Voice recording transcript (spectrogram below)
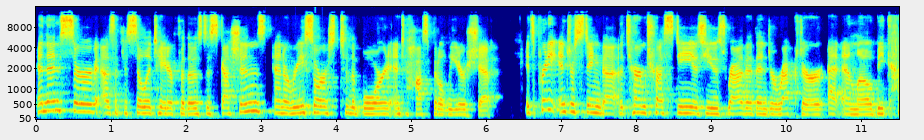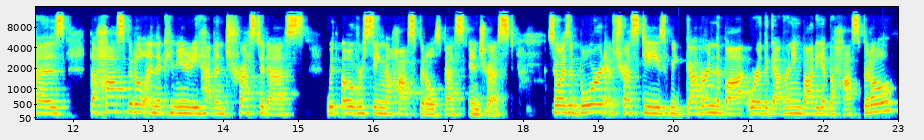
and then serve as a facilitator for those discussions and a resource to the board and to hospital leadership. It's pretty interesting that the term trustee is used rather than director at Enloe because the hospital and the community have entrusted us with overseeing the hospital's best interest. So, as a board of trustees, we govern the bot, we're the governing body of the hospital.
